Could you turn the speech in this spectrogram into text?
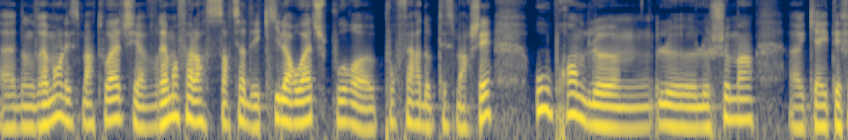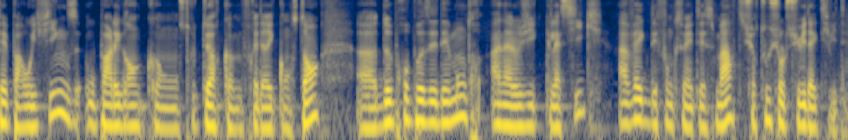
Euh, donc vraiment, les smartwatches, il va vraiment falloir sortir des killer watch pour, pour faire adopter ce marché ou prendre le, le, chemin qui a été fait par WeThings ou par les grands constructeurs comme Frédéric Constant de proposer des montres analogiques classiques avec des fonctionnalités smart, surtout sur le suivi d'activité.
